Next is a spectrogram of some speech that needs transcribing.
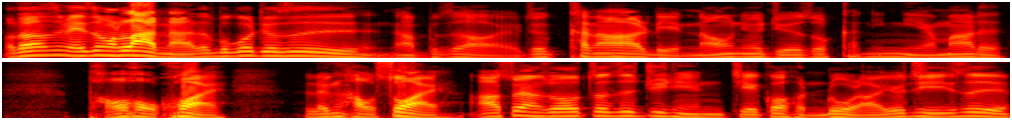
我当然是没这么烂啊，只不过就是啊，不知道哎，就看到他的脸，然后你会觉得说，干你你妈的跑好快，人好帅啊。虽然说这次剧情结构很弱啦，尤其是。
